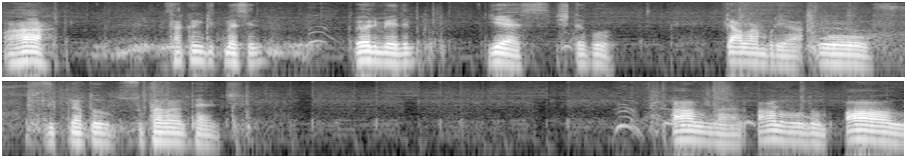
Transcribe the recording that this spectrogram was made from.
Aha. Sakın gitmesin. Ölmeyelim. Yes. işte bu. Gel lan buraya. Of. Zignator Superman Punch. Al lan. Al oğlum. Al.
